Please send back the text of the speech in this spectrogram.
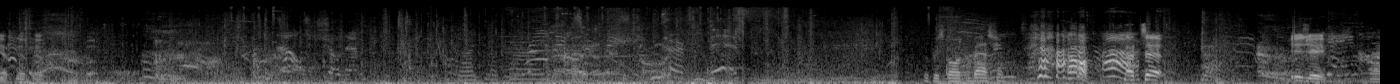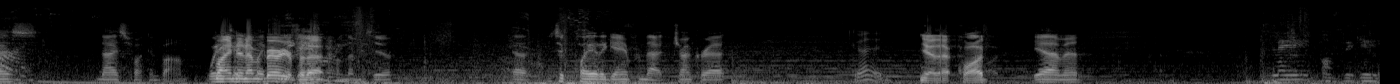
Yep, yep, yep. I'll show them. Come on, come on, come Nerf this. Cooper's going for Bastion. Oh, that's it. GG. Nice. Nice fucking bomb. Way Brian to didn't have a barrier for that. From them too. Yeah, you took play of the game from that Junkrat. on. Good. Yeah, that quad. Yeah, man. Play of the game.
